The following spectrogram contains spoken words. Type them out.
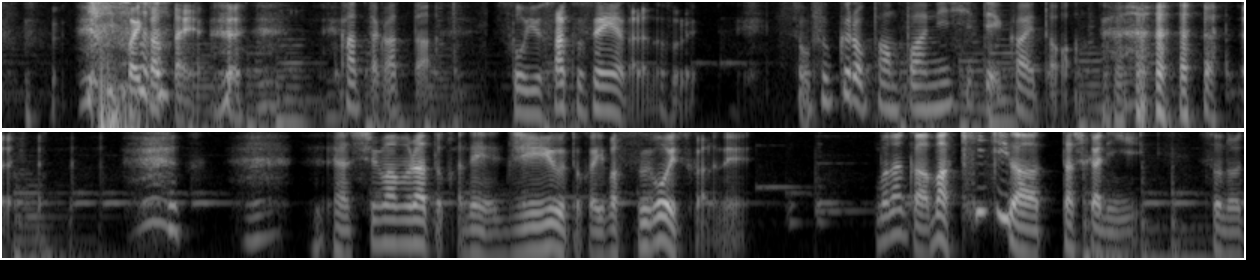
いっぱい買ったんや。買った買った。そういう作戦やからなそれ。そう袋パンパンにして買えたわ。いや島村とかね GU とか今すごいですからね。もうなんかまあ生地は確かにその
